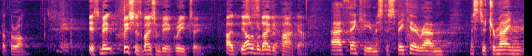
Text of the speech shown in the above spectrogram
got the wrong... Yes, the question is the motion be agreed to. Uh, the Honourable David Parker. Uh, thank you, Mr Speaker. Um, Mr Tremaine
